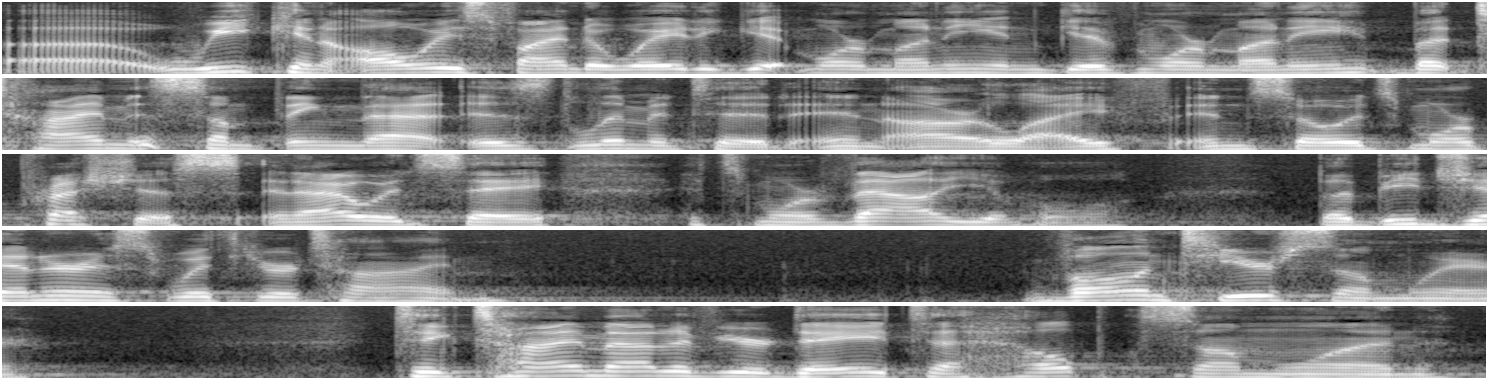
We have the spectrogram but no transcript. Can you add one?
Uh, we can always find a way to get more money and give more money, but time is something that is limited in our life, and so it's more precious, and I would say it's more valuable. But be generous with your time. Volunteer somewhere. Take time out of your day to help someone.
